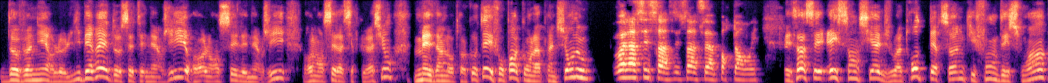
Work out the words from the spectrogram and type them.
de venir le libérer de cette énergie, relancer l'énergie, relancer la circulation, mais d'un autre côté, il ne faut pas qu'on la prenne sur nous. Voilà, c'est ça, c'est ça, c'est important, oui. Et ça, c'est essentiel. Je vois trop de personnes qui font des soins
